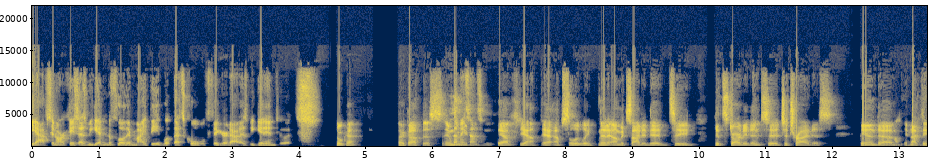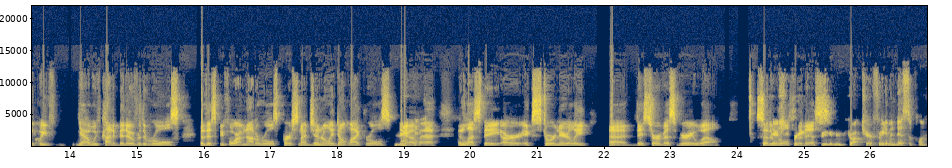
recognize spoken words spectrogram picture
gaps. In our case, as we get into flow, there might be, but that's cool. We'll figure it out as we get into it. Okay. I got this. And Does that make sense? Yeah, yeah, yeah, absolutely. And I'm excited to, to get started and to, to try this. And um, and I think we've yeah we've kind of been over the rules of this before. I'm not a rules person. I generally don't like rules, you know, uh, unless they are extraordinarily uh, they serve us very well. So the There's rules freedom, for this freedom and structure, freedom and discipline.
